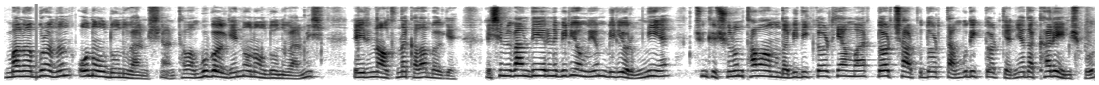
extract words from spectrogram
bana buranın 10 olduğunu vermiş. Yani tamam bu bölgenin 10 olduğunu vermiş. Eğrinin altında kalan bölge. E şimdi ben diğerini biliyor muyum? Biliyorum. Niye? Çünkü şunun tamamında bir dikdörtgen var. 4 çarpı 4'ten bu dikdörtgen ya da kareymiş bu.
